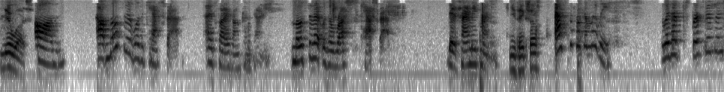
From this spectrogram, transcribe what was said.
It was. Um, uh, most of it was a cash grab, as far as I'm concerned. Most of it was a rushed cash grab. They're trying to make money. You think so? Absolutely. With that scripters and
